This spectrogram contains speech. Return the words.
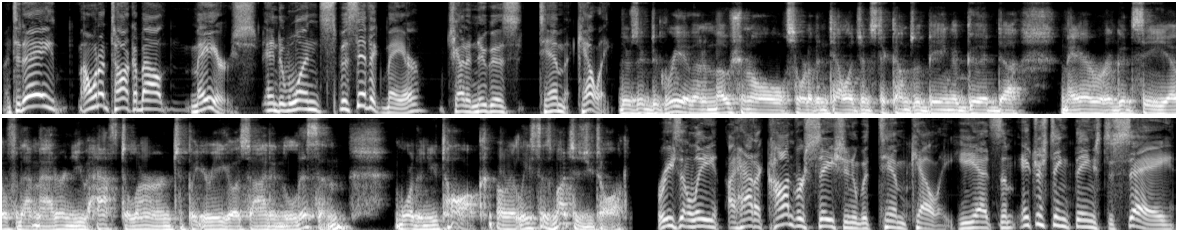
And today, I want to talk about mayors and to one specific mayor, Chattanooga's Tim Kelly. There's a degree of an emotional sort of intelligence that comes with being a good uh, mayor or a good CEO for that matter. And you have to learn to put your ego aside and listen more than you talk, or at least as much as you talk. Recently, I had a conversation with Tim Kelly. He had some interesting things to say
